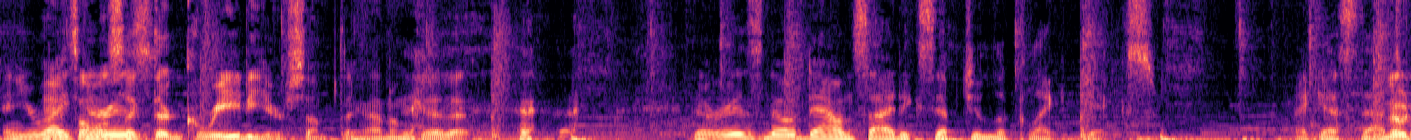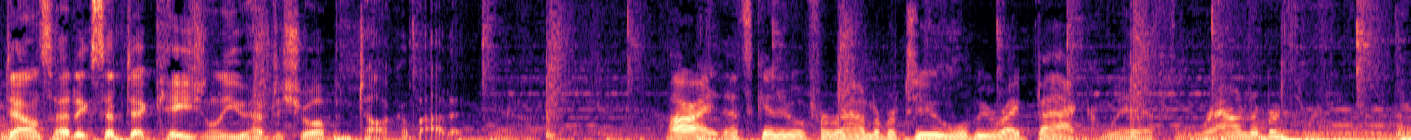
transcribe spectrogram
And you're right. it's almost is- like they're greedy or something. I don't get it. there is no downside except you look like dicks. I guess that's no downside except occasionally you have to show up and talk about it. All right, that's going to do it for round number two. We'll be right back with round number three.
